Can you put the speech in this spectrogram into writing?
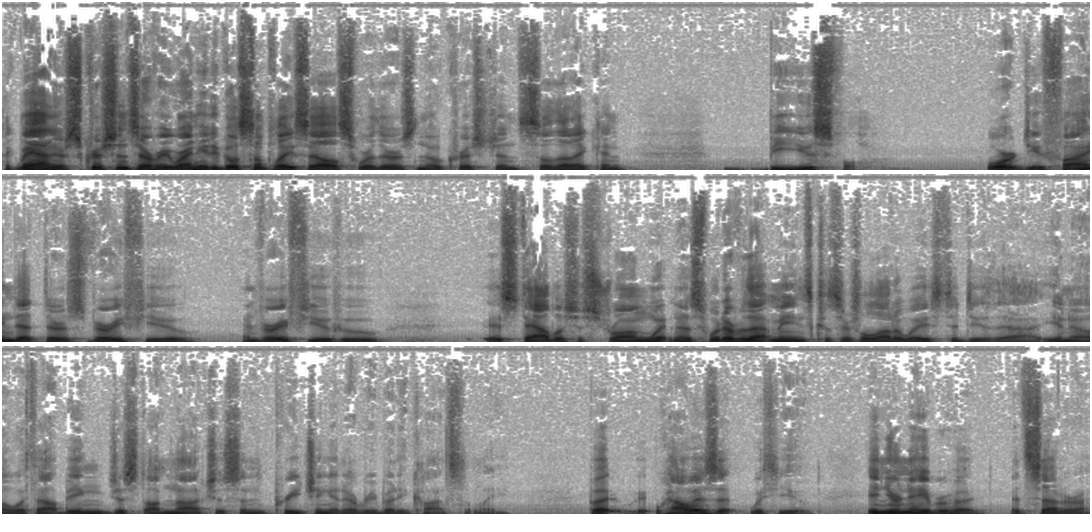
Like, man, there's Christians everywhere. I need to go someplace else where there's no Christians so that I can be useful. Or do you find that there's very few, and very few who establish a strong witness, whatever that means, because there's a lot of ways to do that, you know, without being just obnoxious and preaching at everybody constantly. But how is it with you in your neighborhood, etc.?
